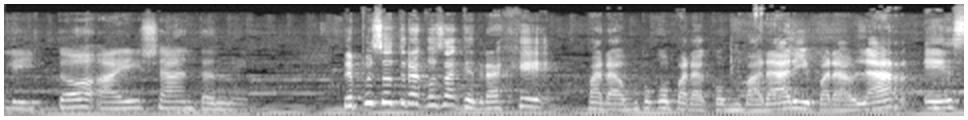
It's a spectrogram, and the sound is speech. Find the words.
listo, ahí ya entendí. Después otra cosa que traje para un poco para comparar y para hablar es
